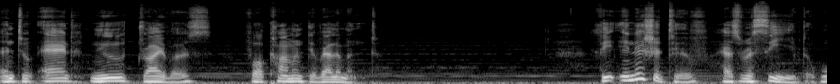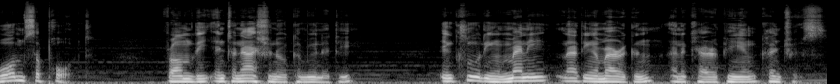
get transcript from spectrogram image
and to add new drivers for common development. The initiative has received warm support from the international community, including many Latin American and Caribbean countries.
